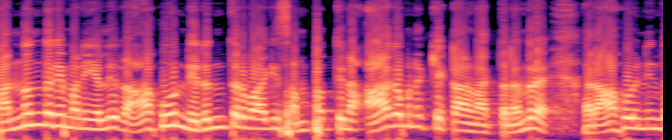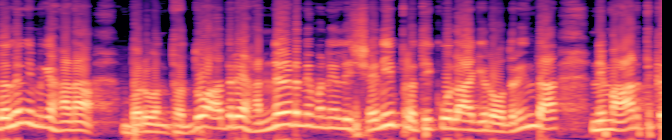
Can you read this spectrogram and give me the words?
ಹನ್ನೊಂದನೇ ಮನೆಯಲ್ಲಿ ರಾಹು ನಿರಂತರವಾಗಿ ಸಂಪತ್ತಿನ ಆಗಮನಕ್ಕೆ ಕಾರಣ ಆಗ್ತಾನೆ ಅಂದರೆ ರಾಹುವಿನಿಂದಲೇ ನಿಮಗೆ ಹಣ ಬರುವಂಥದ್ದು. ಆದರೆ ಹನ್ನೆರಡನೇ ಮನೆಯಲ್ಲಿ ಶನಿ ಪ್ರತಿಕೂಲ ಆಗಿರೋದ್ರಿಂದ ನಿಮ್ಮ ಆರ್ಥಿಕ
